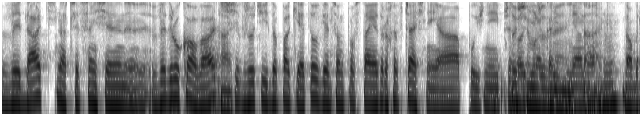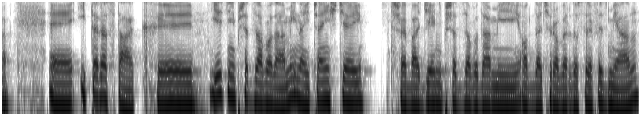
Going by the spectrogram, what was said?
wydać, znaczy w sensie e, wydrukować, tak. wrzucić do pakietu, więc on powstaje trochę wcześniej, a później przechodzi Coś się może zmienić, zmiana. Tak. Mhm, dobra. I teraz tak, jest dzień przed zawodami, najczęściej trzeba dzień przed zawodami oddać rower do strefy zmian.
